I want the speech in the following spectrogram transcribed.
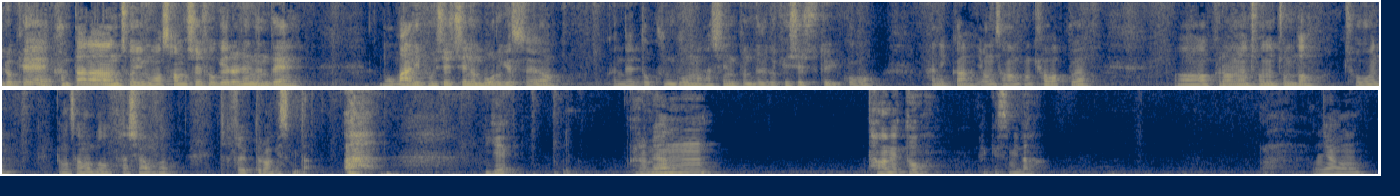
이렇게 간단한 저희 뭐 사무실 소개를 했는데 뭐 많이 보실지는 모르겠어요. 근데 또 궁금하신 분들도 계실 수도 있고 하니까 영상 한번 켜봤고요. 어, 그러면 저는 좀 더 좋은 영상으로 다시 한번 찾아뵙도록 하겠습니다. 아, 이게 그러면 다음에 또 뵙겠습니다. 안녕.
